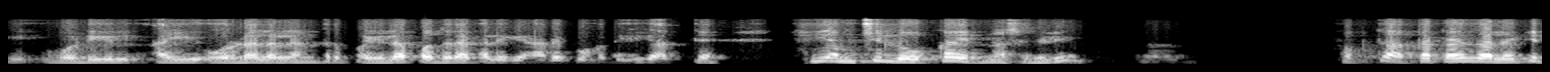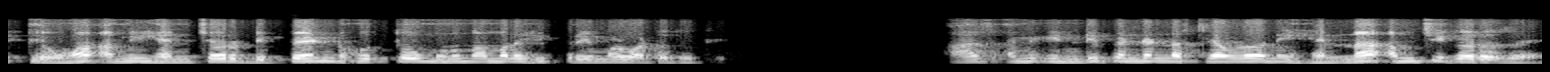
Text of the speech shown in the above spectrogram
की वडील आई ओरडायला आल्यानंतर पहिल्या पदराखाली घेणारे कोण होते ही आत्या आहे. ही आमची लोक आहेत ना सगळी. फक्त आता काय झालंय की तेव्हा आम्ही ह्यांच्यावर डिपेंड होतो म्हणून आम्हाला ही प्रेमळ वाटत होती. आज आम्ही इंडिपेंडेंट नसल्यामुळं आणि ह्यांना आमची गरज आहे.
